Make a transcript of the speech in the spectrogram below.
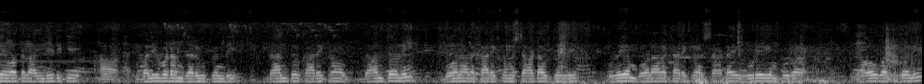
దేవతలు అందరికీ బలివ్వడం బలి ఇవ్వడం జరుగుతుంది. దాంతో కార్యక్రమం దాంతో బోనాల కార్యక్రమం స్టార్ట్ అవుతుంది. ఉదయం బోనాల కార్యక్రమం స్టార్ట్ అయ్యి ఊరేగింపుగా గావు కట్టుకొని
